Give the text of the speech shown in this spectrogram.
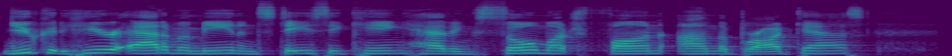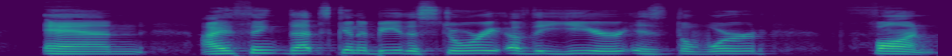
You could hear Adam Amin and Stacey King having so much fun on the broadcast. And I think that's going to be the story of the year is the word fun.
